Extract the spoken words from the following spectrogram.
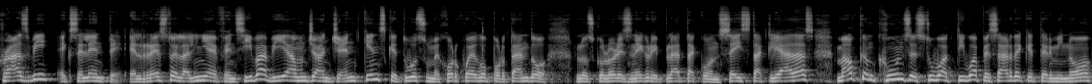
Crosby, excelente. El resto de la línea defensiva, vi a un John Jenkins que tuvo su mejor juego portando los colores negro y plata con seis tacleadas. Malcolm Coons estuvo activo a pesar de que terminó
